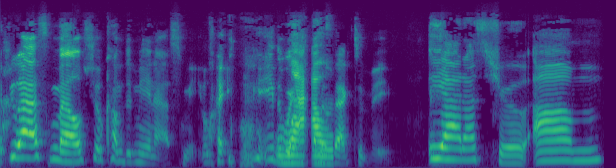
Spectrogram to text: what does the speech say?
If you ask mel she'll come to me and ask me. Like either way wow. back to me. Yeah that's true. Um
